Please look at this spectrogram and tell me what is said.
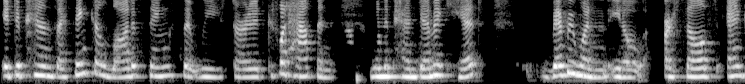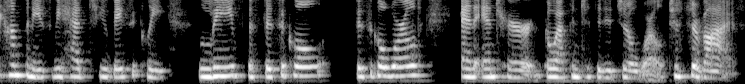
it depends. I think a lot of things that we started because what happened when the pandemic hit, everyone, you know, ourselves and companies, we had to basically leave the physical physical world and enter, go up into the digital world to survive.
